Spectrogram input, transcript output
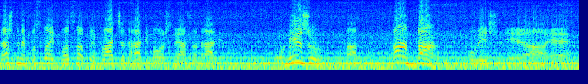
zašto ne postoji posao koji plaća da radim ovo što ja sad radim? U nižu, pa bam bam, u višu, ja, je.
